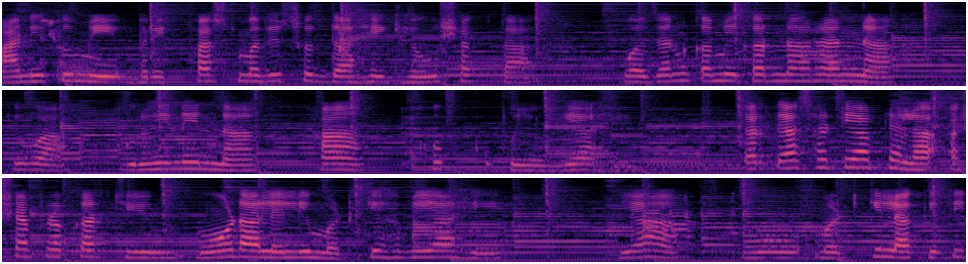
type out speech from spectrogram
आणि तुम्ही ब्रेकफास्टमध्ये सुद्धा हे घेऊ शकता. वजन कमी करणाऱ्यांना किंवा गृहिणींना हा खूप उपयोगी आहे. तर त्यासाठी आपल्याला अशा प्रकारची मोड आलेली मटकी हवी आहे. या मो मटकीला किती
